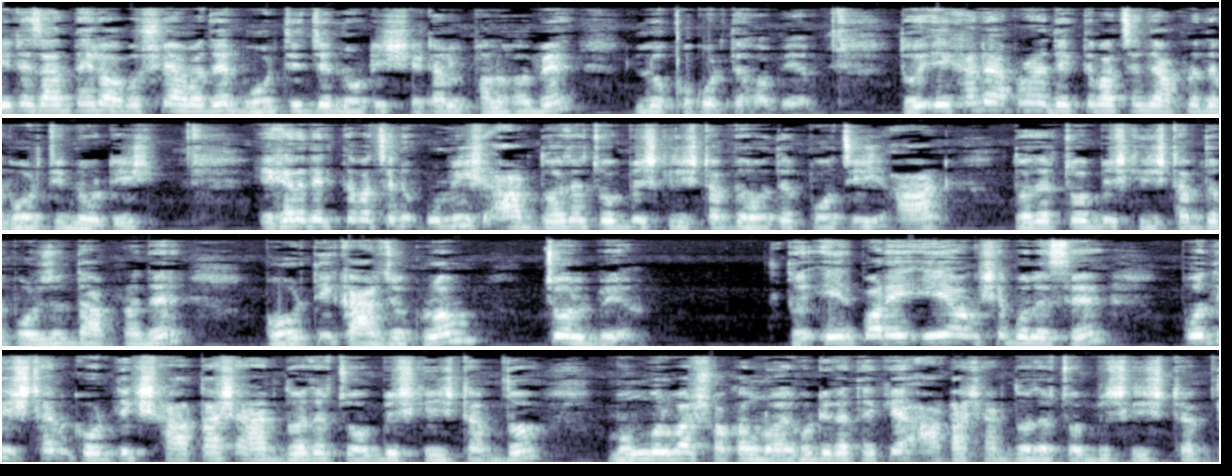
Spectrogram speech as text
এটা জানতে হলে অবশ্যই আমাদের ভর্তির যে নোটিশ, সেটা ভালোভাবে লক্ষ্য করতে হবে। তো এখানে আপনারা দেখতে পাচ্ছেন যে আপনাদের ভর্তির নোটিশ। এখানে দেখতে পাচ্ছেন উনিশ আট দু হাজার চব্বিশ খ্রিস্টাব্দ হতে পঁচিশ আট দু হাজার চব্বিশ খ্রিস্টাব্দ পর্যন্ত আপনাদের ভর্তি কার্যক্রম চলবে। তো এরপরে এই অংশে বলেছে, প্রতিষ্ঠান কর্তৃক সাতাশ আট দু হাজার চব্বিশ খ্রিস্টাব্দ, মঙ্গলবার সকাল নয় ঘটিকা থেকে আঠাশ আট দু হাজার চব্বিশ খ্রিস্টাব্দ,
